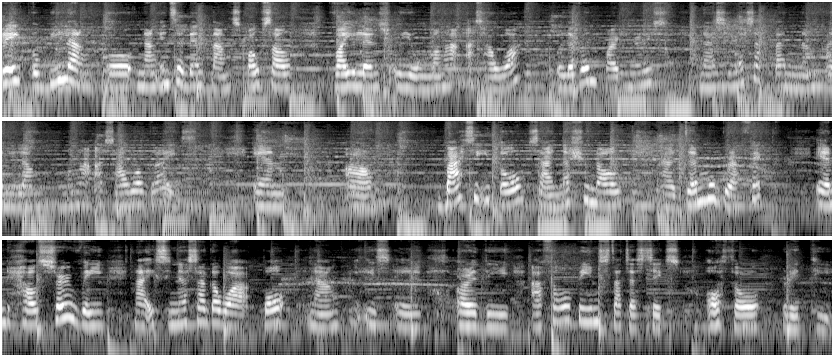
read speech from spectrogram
rate o bilang o ng incident ng spousal violence o yung mga asawa o live-in partners na sinasaktan ng kanilang mga asawa guys. And uh, base ito sa National uh, Demographic and Health Survey na isinasagawa po ng PSA or the uh, Philippine Statistics Authority.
